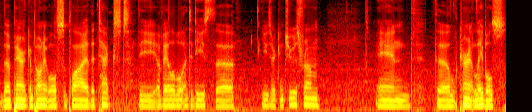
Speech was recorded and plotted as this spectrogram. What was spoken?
the parent component will supply the text the available entities the user can choose from and the current labels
